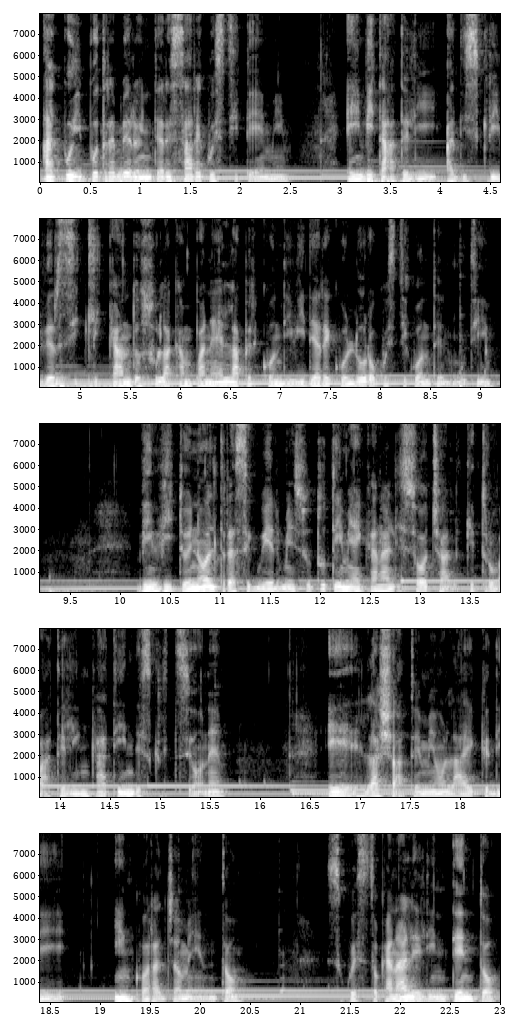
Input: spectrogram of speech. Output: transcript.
a cui potrebbero interessare questi temi e invitateli ad iscriversi cliccando sulla campanella per condividere con loro questi contenuti. Vi invito inoltre a seguirmi su tutti i miei canali social che trovate linkati in descrizione e lasciatemi un like di incoraggiamento. Su questo canale l'intento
